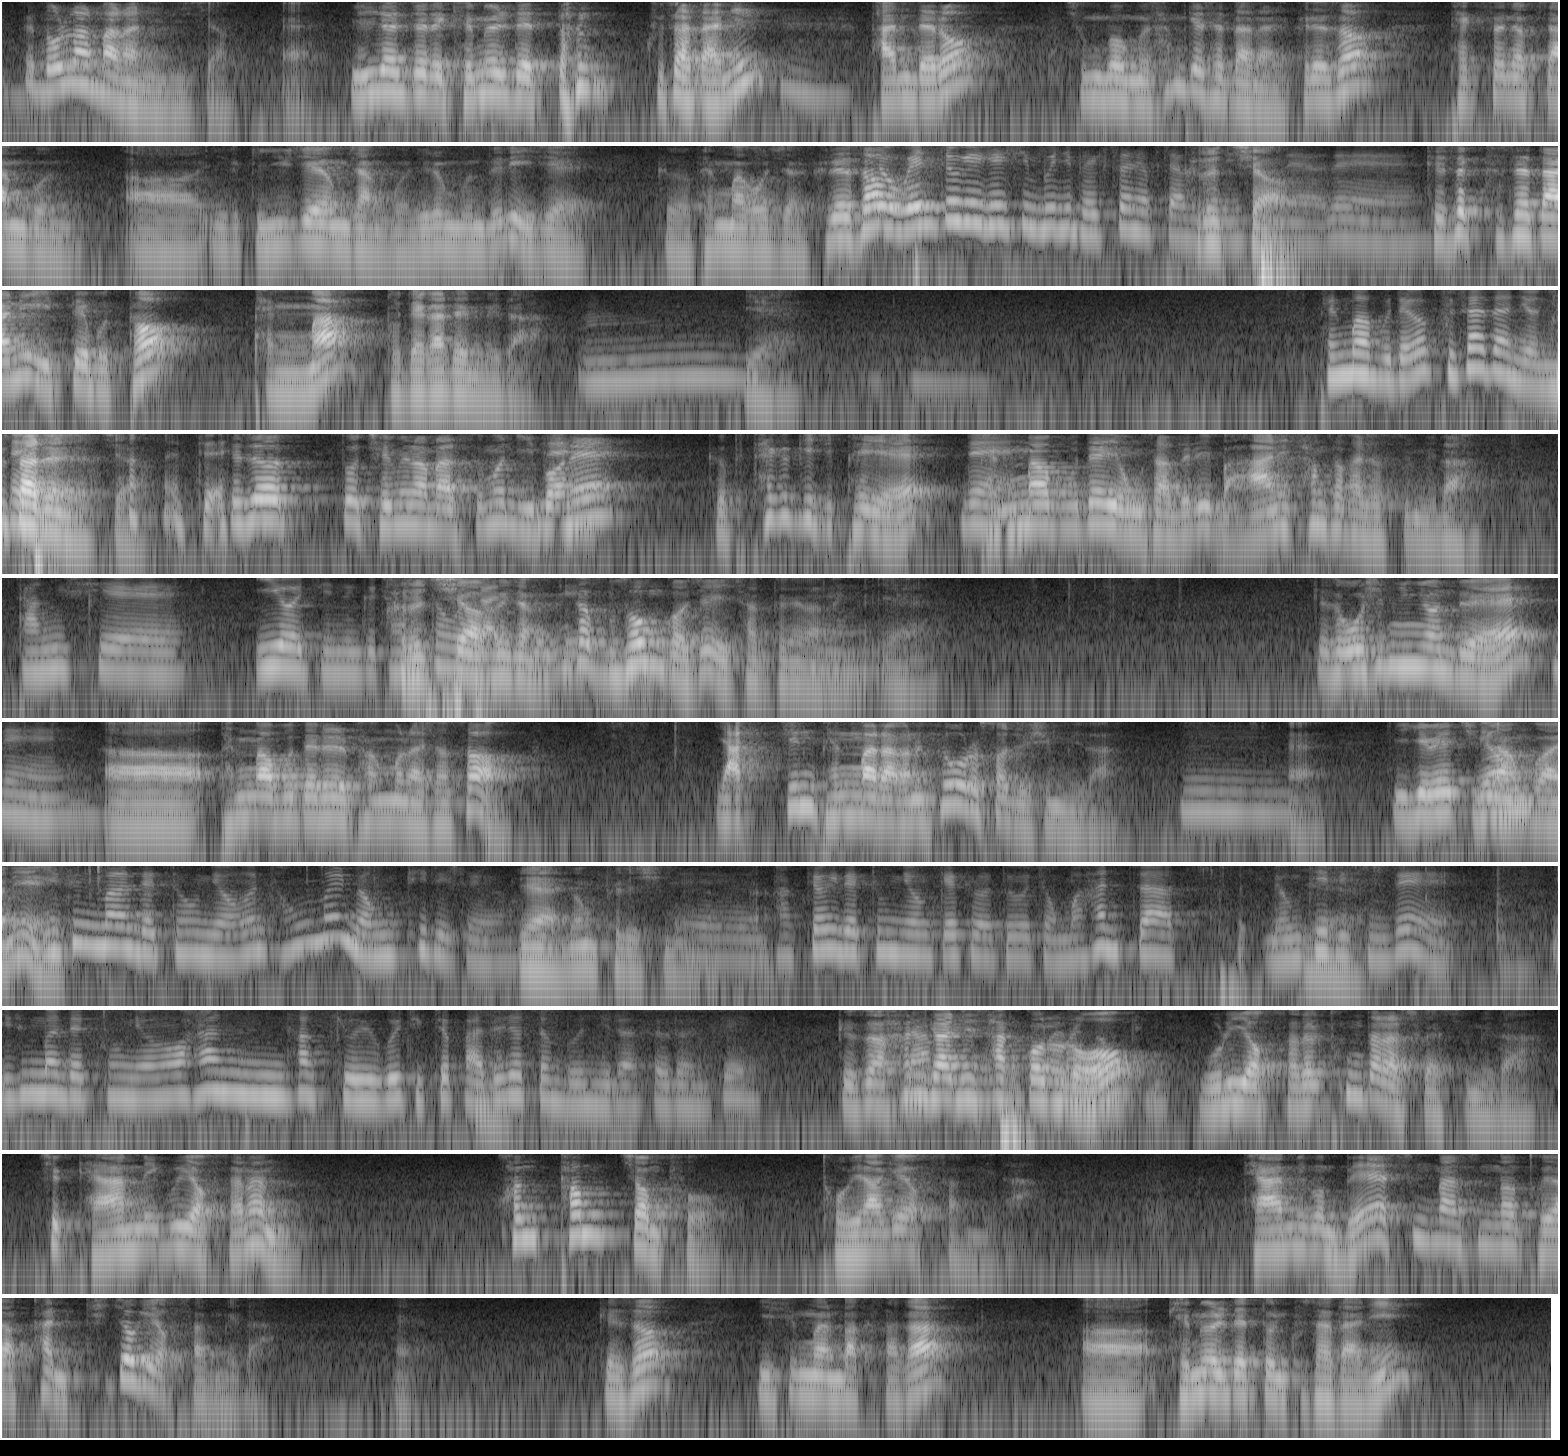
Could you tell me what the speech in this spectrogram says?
그 놀랄만한 일이죠. 예. 1년 전에 괴멸됐던 구사단이 반대로 중공군 3개 세단을 그래서 백선엽 장군, 어, 이렇게 유재영 장군 이런 분들이 이제 그 백마고지 전. 저 그래서 왼쪽에 계신 분이 백선엽 장군이시네요. 그렇죠. 네. 그래서 구세단이 이때부터 백마 부대가 됩니다. 예. 백마 부대가 구사단이었네요. 구사단이었죠. 네. 그래서 또 재미난 말씀은 이번에 그 태극기 집회에 네. 백마 부대 용사들이 많이 참석하셨습니다. 당시에 이어지는 그 전통을 그렇죠. 가지고 그죠. 그러니까 무서운 거죠, 이 전통이라는 네. 게. 예. 그래서 56년도에 네. 아, 백마 부대를 방문하셔서 약진 백마라는 효를 써주십니다. 예. 이게 왜 중요한 명- 거 아니? 이승만 대통령은 정말 명필이세요. 예, 명필이십니다. 예, 박정희 대통령께서도 정말 한자 명필이신데 예. 이승만 대통령은 한학 교육을 직접 받으셨던 분이라서 그런지 그래서 한 가지 사건으로. 우리 역사를 통달할 수가 있습니다. 즉 대한민국의 역사는 퀀텀 점프, 도약의 역사입니다. 대한민국은 매 순간순간 도약한 기적의 역사입니다. 예. 그래서 이승만 박사가 아, 괴멸됐던 구사단이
